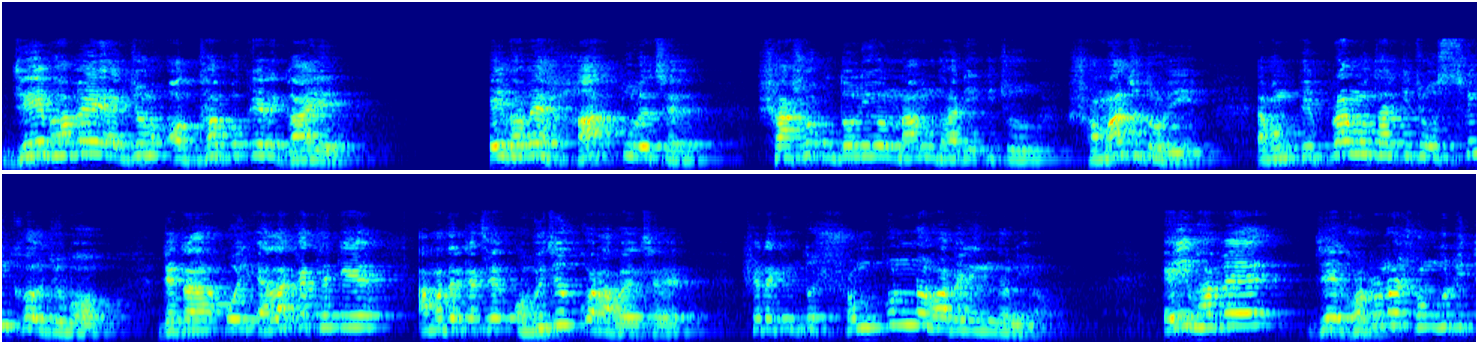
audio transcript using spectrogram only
যেভাবে একজন অধ্যাপকের গায়ে এইভাবে হাত তুলেছে, শাসক দলীয় নামধারী কিছু সমাজদ্রোহী এবং তিপ্রামথার কিছু উচ্ছৃঙ্খল যুবক, যেটা ওই এলাকা থেকে আমাদের কাছে অভিযোগ করা হয়েছে, সেটা কিন্তু সম্পূর্ণভাবে নিন্দনীয়। এইভাবে যে ঘটনা সংঘটিত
